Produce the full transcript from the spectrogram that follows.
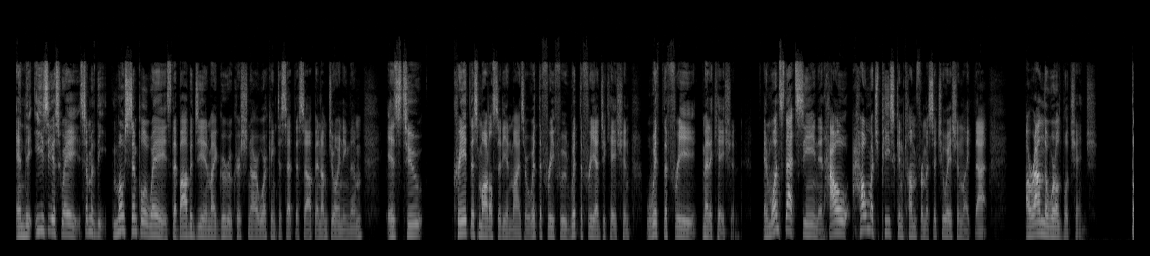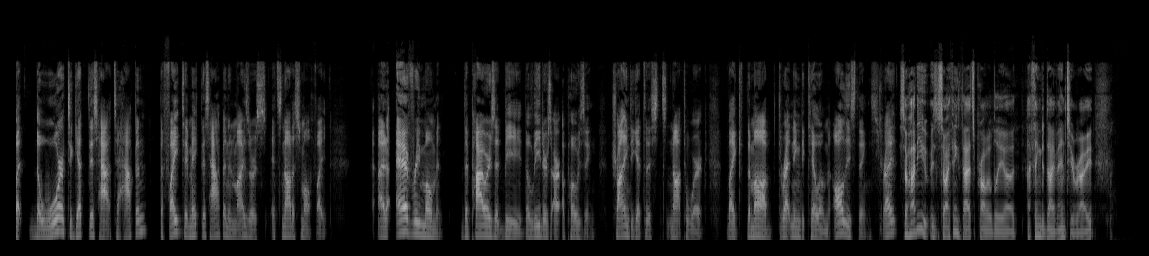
And the easiest way, some of the most simple ways that Babaji and my guru Krishna are working to set this up, and I'm joining them, is to create this model city in Mysore with the free food, with the free education, with the free medication. And once that's seen and how how much peace can come from a situation like that, around the world will change. But the war to get this ha- to happen, the fight to make this happen in Mysore, it's not a small fight. At every moment, the powers that be, the leaders are opposing, trying to get this not to work, like the mob threatening to kill him, all these things, right? So how do you? So I think that's probably a a thing to dive into, right?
